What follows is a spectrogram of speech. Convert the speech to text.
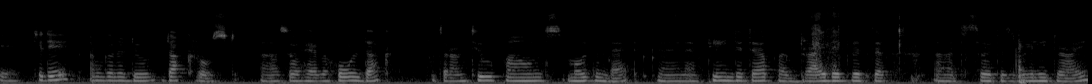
Okay, today I'm gonna do duck roast. Uh, so I have a whole duck. It's around two pounds, more than that. And I've cleaned it up. I've dried it with the, uh, so it is really dry.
